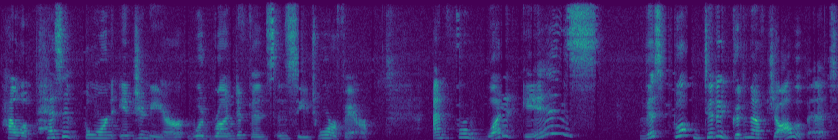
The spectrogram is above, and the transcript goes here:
how a peasant-born engineer would run defense and siege warfare. And for what it is, this book did a good enough job of it.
